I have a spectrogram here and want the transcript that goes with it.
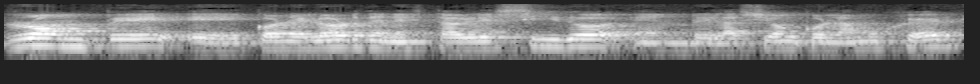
rompe eh, con el orden establecido en relación con la mujer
